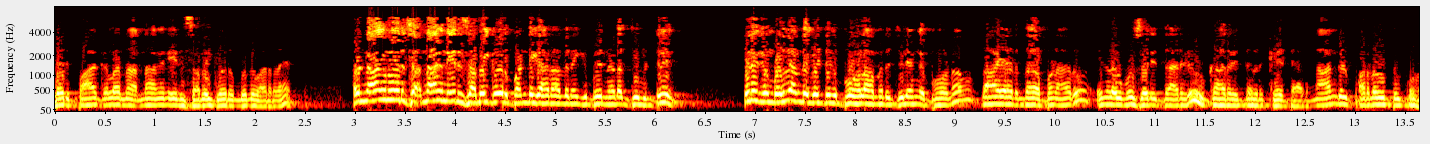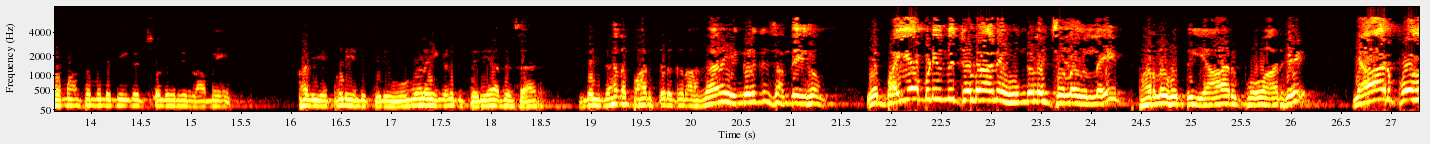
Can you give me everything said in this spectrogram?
சரி பார்க்கலாம். நான் நாங்கநீர் சபைக்கு வரும்போது வர்றேன். நாங்கநீர் சபைக்கு ஒரு பண்டிகை ஆராதனைக்கு போய் நடத்தி விட்டு இருக்கும்போது அந்த வீட்டுக்கு போகலாம் என்று சொல்லி அங்க போனோம். தாயார் தகப்பனாரும் எங்களை உபசரித்தார்கள். உட்கார வைத்தவர் கேட்டார். நாங்கள் பரவத்துக்கு போக மாட்டோம் என்று நீங்கள் சொல்லுகிறீர்களாமே. அது எப்படி என்று சொல்லி உங்களை எங்களுக்கு தெரியாது சார். இன்றைக்கு தானே பார்த்திருக்கிறோம் அதான் எங்களுக்கு சந்தேகம். என் பையன் அப்படி இருந்து சொல்றானே உங்களை சொல்லவில்லை. பரலோகத்துக்கு யார் போவார்கள்? யார் போக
